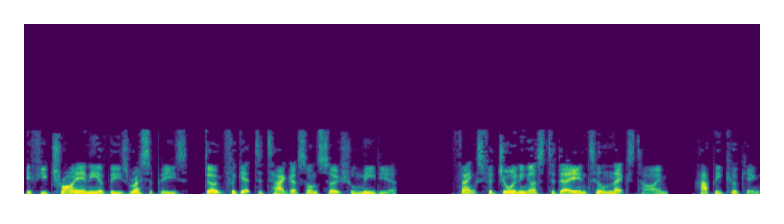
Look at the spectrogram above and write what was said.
If you try any of these recipes, don't forget to tag us on social media. Thanks for joining us today until next time, happy cooking.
